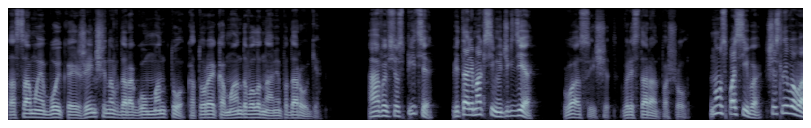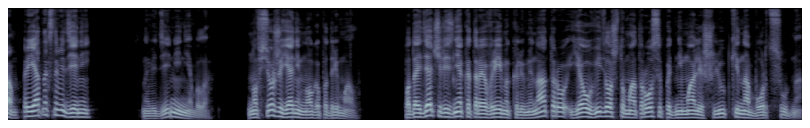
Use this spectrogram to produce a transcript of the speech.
та самая бойкая женщина в дорогом манто, которая командовала нами по дороге. «А вы все спите? Виталий Максимович где?» «Вас ищет. В ресторан пошел». «Ну, спасибо. Счастливо вам. Приятных сновидений». Сновидений не было. Но все же я немного подремал. Подойдя через некоторое время к иллюминатору, я увидел, что матросы поднимали шлюпки на борт судна.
